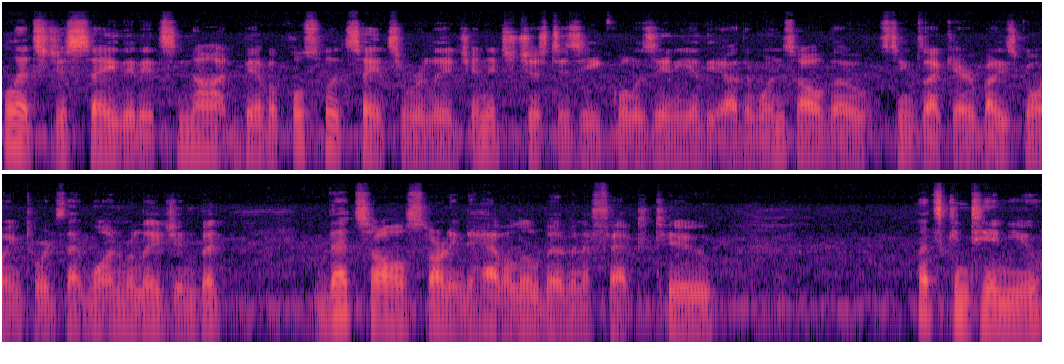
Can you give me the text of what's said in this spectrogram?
let's just say that it's not biblical. So let's say it's a religion. It's just as equal as any of the other ones, although it seems like everybody's going towards that one religion. But that's all starting to have a little bit of an effect too. Let's continue.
